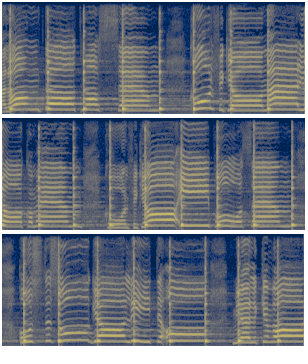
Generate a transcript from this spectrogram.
där långt åt mossen. Kål fick jag när jag kom hem. Kål fick jag i påsen. Osten såg jag lite å Mjölken var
